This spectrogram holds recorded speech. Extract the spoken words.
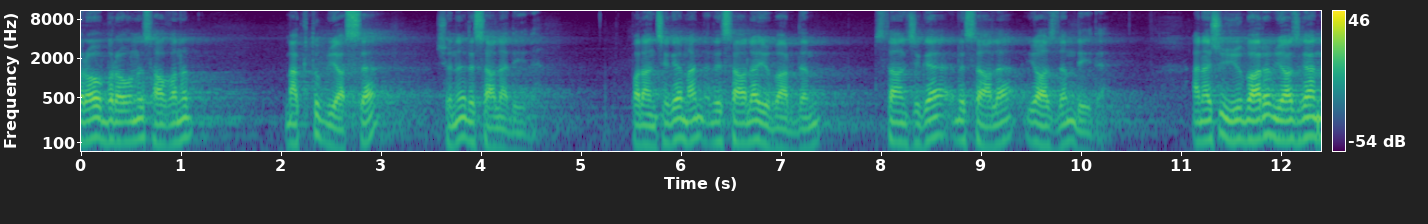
birov birovni sog'inib maktub yozsa shuni risola deydi. Palonchiga man risola yubordim pistonchiga risola yozdim deydi. Ana shu yuborib yozgan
